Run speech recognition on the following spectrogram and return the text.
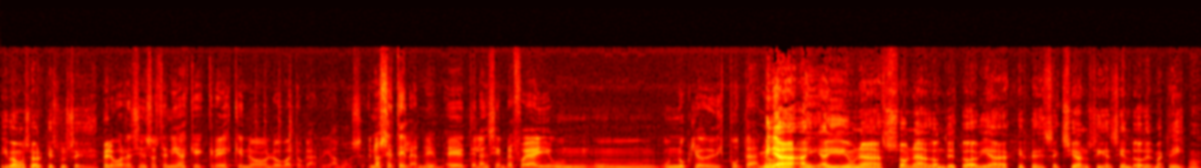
y vamos a ver qué sucede. Pero vos recién sostenías que crees que no lo va a tocar, digamos. No sé Telan, ¿eh? eh Telan siempre fue ahí un, un, núcleo de disputa. ¿no? Mira, hay, hay una zona donde todavía jefes de sección siguen siendo del macrismo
